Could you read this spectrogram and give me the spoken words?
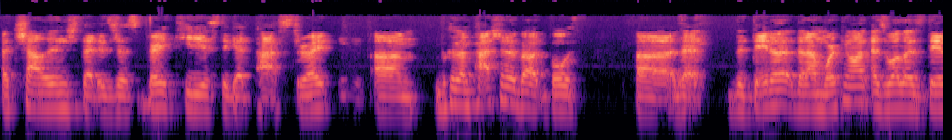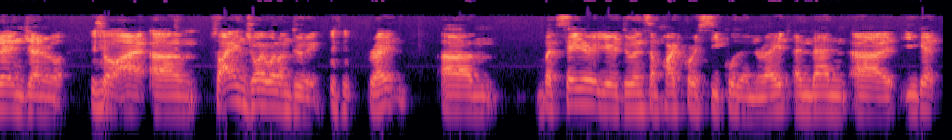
a challenge that is just very tedious to get past, right? Mhm. Um, because I'm passionate about both uh, that the data that I'm working on as well as data in general. So I um, so I enjoy what I'm doing, Mhm. right? Um, but say you're you're doing some hardcore SQLing, right? And then uh, you get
